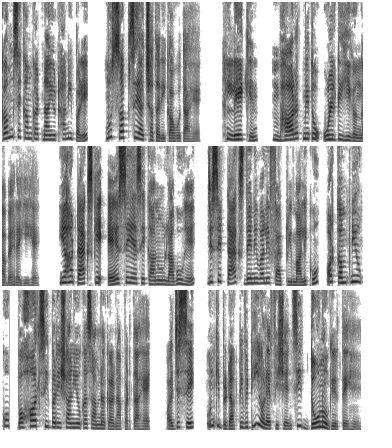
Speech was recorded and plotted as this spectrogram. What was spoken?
कम से कम कठिनाई उठानी पड़े, वो सबसे अच्छा तरीका होता है। लेकिन भारत में तो उल्टी ही गंगा बह रही है। यहाँ टैक्स के ऐसे ऐसे कानून लागू हैं जिससे टैक्स देने वाले फैक्ट्री मालिकों और कंपनियों को बहुत सी परेशानियों का सामना करना पड़ता है और जिससे उनकी प्रोडक्टिविटी और एफिशिएंसी दोनों गिरते हैं।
